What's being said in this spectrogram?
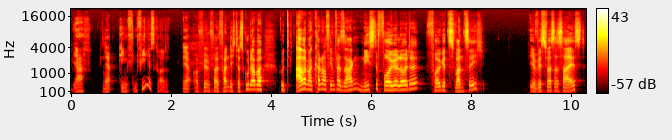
Ja, Ja. ging um vieles gerade. Ja, auf jeden Fall fand ich das gut, aber gut, aber man kann auf jeden Fall sagen, nächste Folge, Leute, Folge 20. Ihr wisst, was das heißt.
